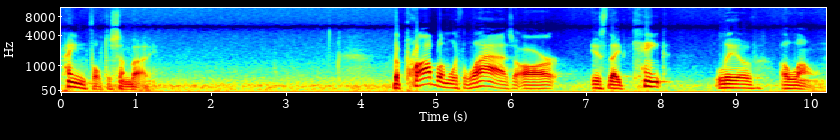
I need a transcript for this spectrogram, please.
painful to somebody. The problem with lies are is they can't live alone.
